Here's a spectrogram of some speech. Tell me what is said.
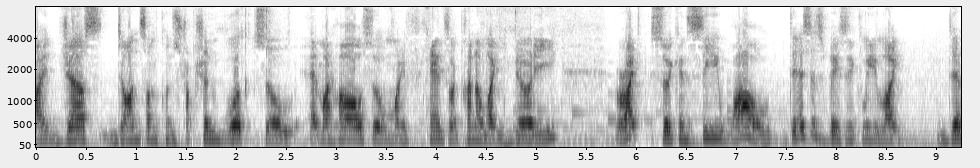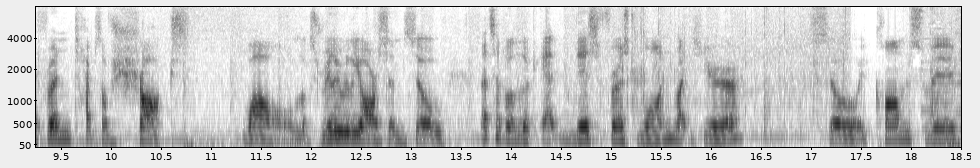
I just done some construction work so at my house so my hands are kind of like dirty. Alright, so you can see, wow, this is basically like different types of sharks. Wow, looks really, really awesome. So let's have a look at this first one right here. So it comes with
